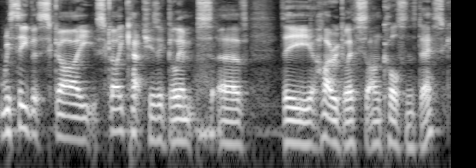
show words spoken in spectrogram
we see that Skye Skye catches a glimpse of the hieroglyphs on Coulson's desk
